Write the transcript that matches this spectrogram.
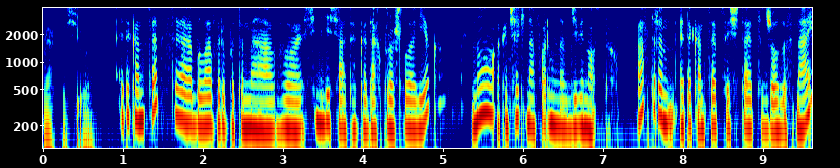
мягкой силы? Эта концепция была выработана в 70-х годах прошлого века, но окончательно оформлена в 90-х. Автором этой концепции считается Джозеф Най,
